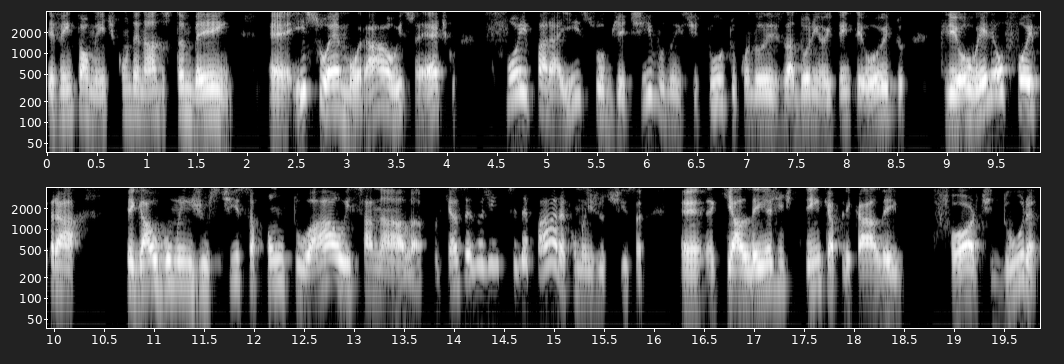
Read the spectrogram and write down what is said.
eventualmente condenados também. É, isso é moral, isso é ético. Foi para isso o objetivo do Instituto, quando o legislador, em 88, criou ele, ou foi para pegar alguma injustiça pontual e saná-la? Porque às vezes a gente se depara com uma injustiça, é, que a lei, a gente tem que aplicar a lei forte, dura,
